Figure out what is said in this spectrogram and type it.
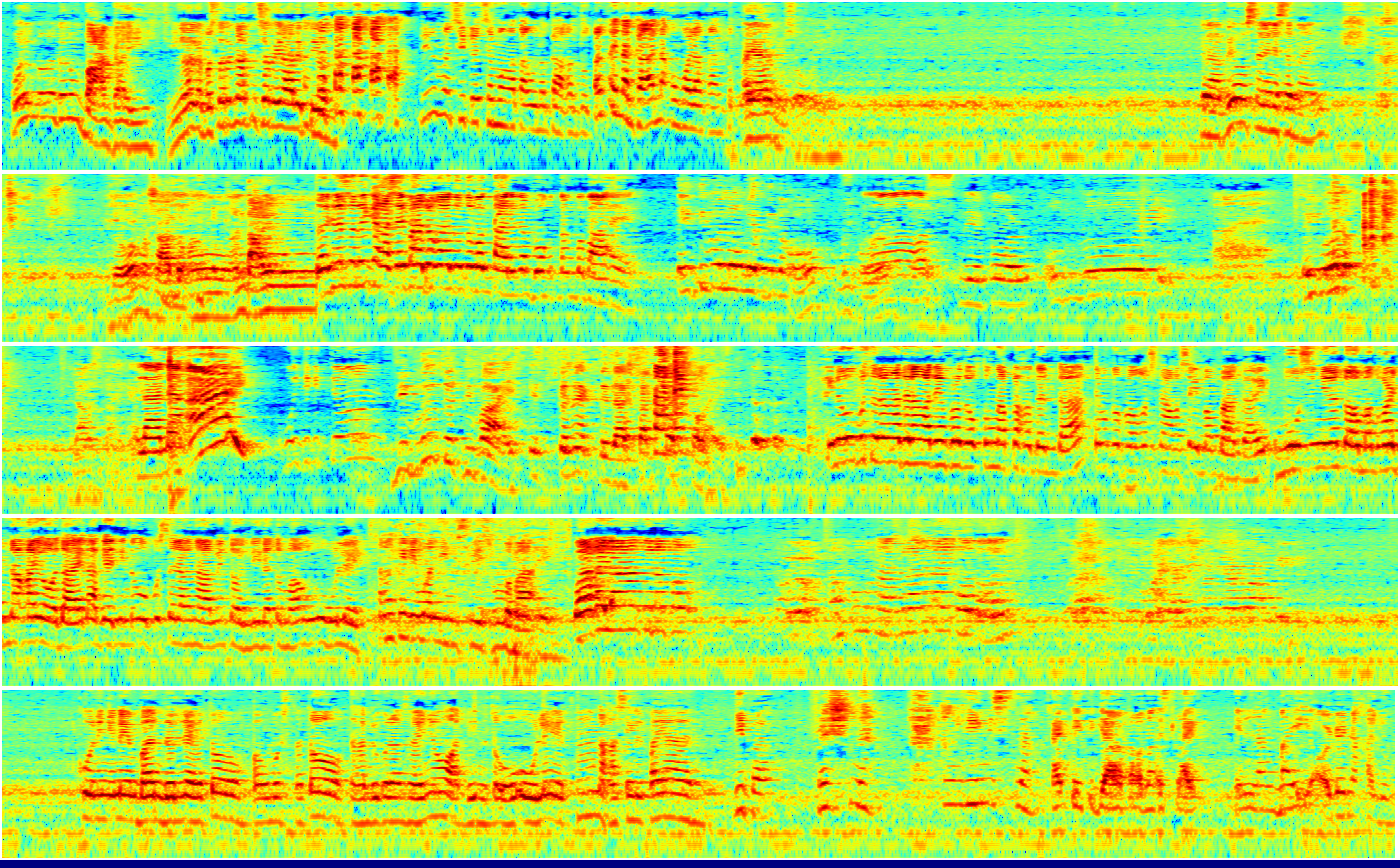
May mga ganong bagay. Sige nga, labas na rin natin sa reality yun. Hindi naman secret sa mga tao nagkakanto. Pantay nagana kung walang kanto. Ayan, mas okay. Grabe, oh, sanay na sanay. Jowa, masyado kang, ang dami mong... Sanay na sanay ka kasi paano ka natuto magtali ng buhok ng babae? Eh, di ba long hair din ako? Before. Oh, before. Unggoy. Ah. Ay, wala. Lakas tayo. Wala na. Ay! Uy, dikit yun. The Bluetooth device is connected successfully. Inuubos na lang natin ang ating produktong napakaganda. Magka-focus na ako sa ibang bagay. Ubusin nyo na to, mag-hoard na kayo dahil again, inuubos na lang namin to, hindi na to mauulit. Saan feeling mo linis-linis mong babae? Baka kailangan ko ng pang... Sampu na, wala na tayo cotton. Kunin nyo na yung bundle na ito. Paubos na to. Sabi ko lang sa inyo, at di na to uulit. Hmm, nakasale pa yan. Di ba? Fresh na. Ang linis na. Kahit titigawat ako ng slide. Yun lang ba, i-order na kayo.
